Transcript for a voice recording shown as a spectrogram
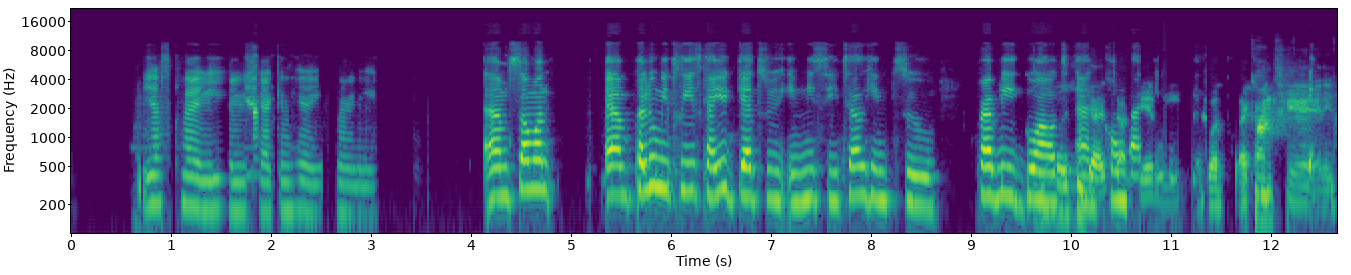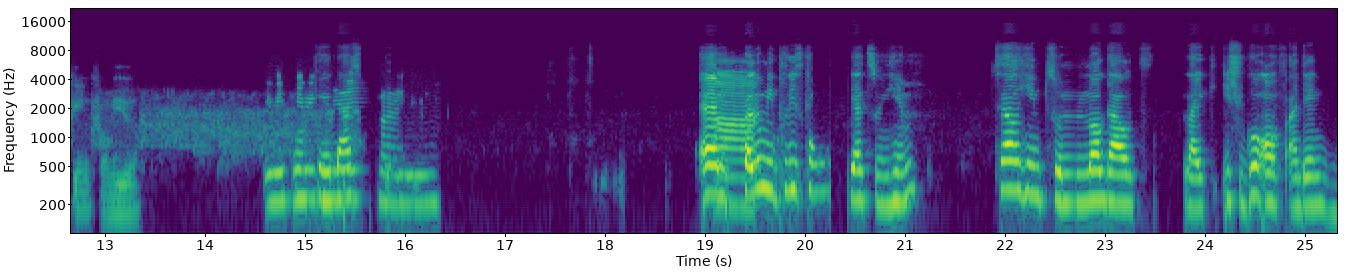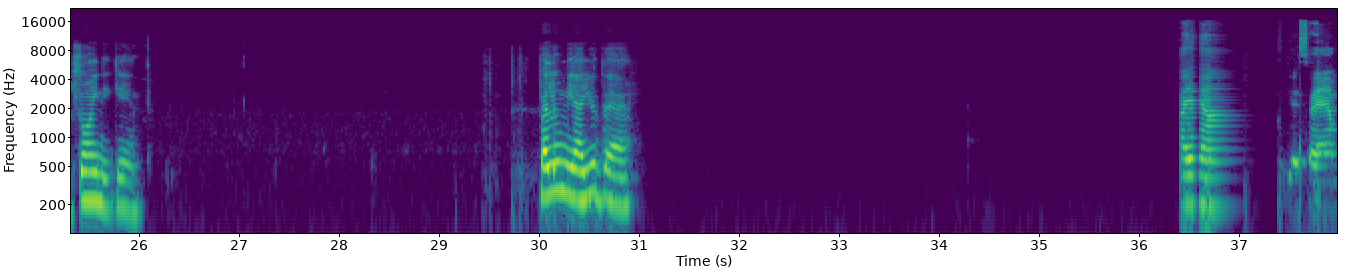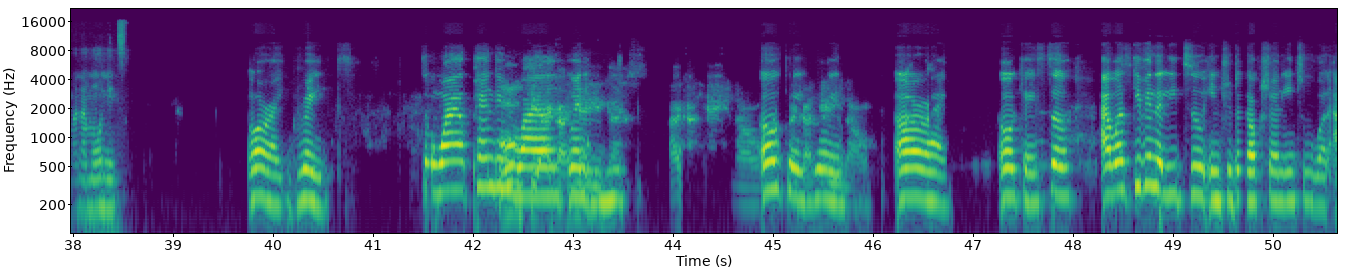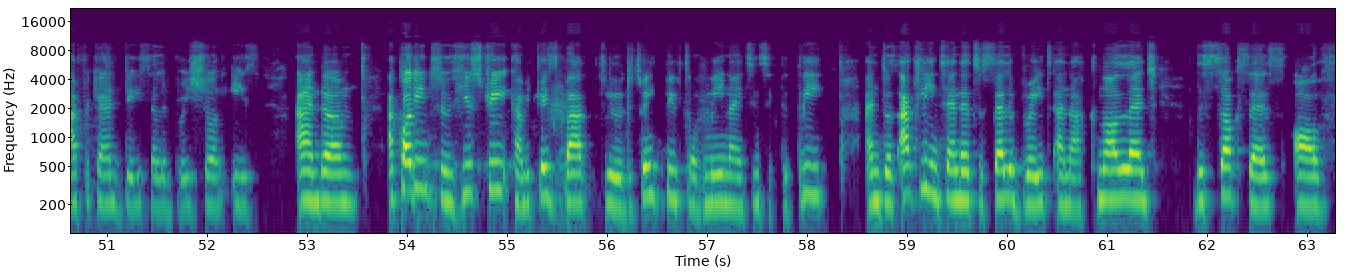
Yes, clearly, Alicia, I can hear you clearly. Um, someone, um, Pelumi, please, can you get to Imisi? Tell him to probably go out and come back. Me, but I can't hear anything from you. Imisi, okay, that's clearly. Um, uh, Pelumi, please, can you get to him? Tell him to log out, like he should go off and then join again. Pelumi, are you there? I am. Yes, I am, and I'm on it. All right, great. So while pending, okay, while when you I can hear you now. Okay, great. All right. Okay, so I was giving a little introduction into what African Day celebration is, and um, according to history, can be traced back to the 25th of May 1963, and was actually intended to celebrate and acknowledge the success of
